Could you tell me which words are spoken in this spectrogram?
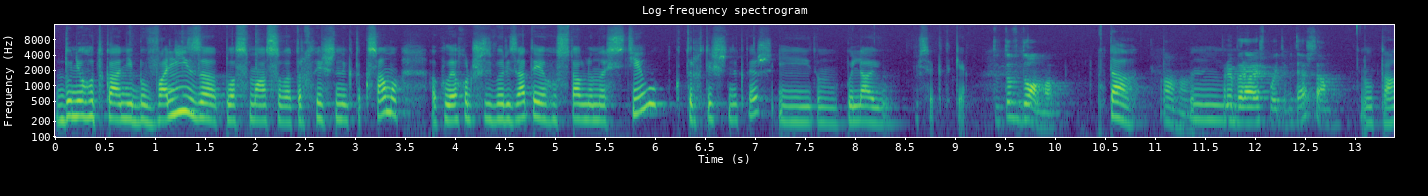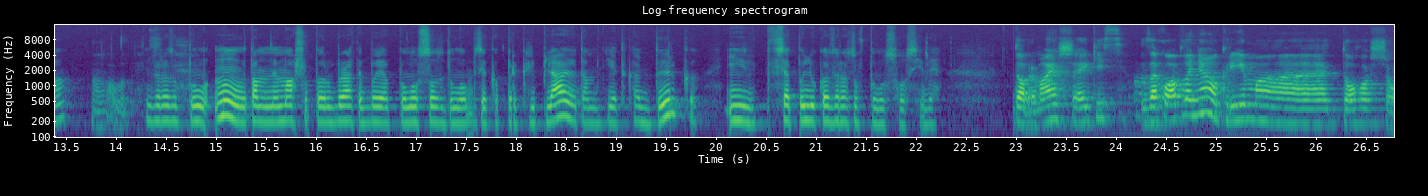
до нього така ніби валіза пластмасова, трьохтисячник так само. А коли я хочу щось вирізати, я його ставлю на стіл, трьохтисячник теж, і там пиляю і всяке таке. Тобто вдома. Та, Ага. Прибираєш потім теж сам? ну та. Ну, молодець. Зразу пил... ну там нема що перебрати, бо я пилосос до лобзика прикріпляю, там є така дирка, і вся пилюка зразу в пилосос йде. Добре, маєш ще якісь захоплення, окрім е, того, що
